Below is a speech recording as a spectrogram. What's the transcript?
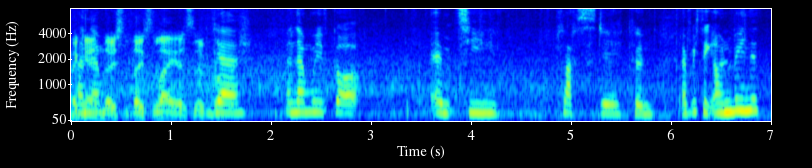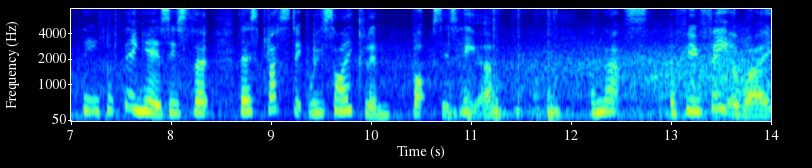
again, then- those those layers of Yeah, rubbish. and then we've got empty plastic and everything. I mean, the, the, the thing is, is that there's plastic recycling boxes here, and that's a few feet away.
